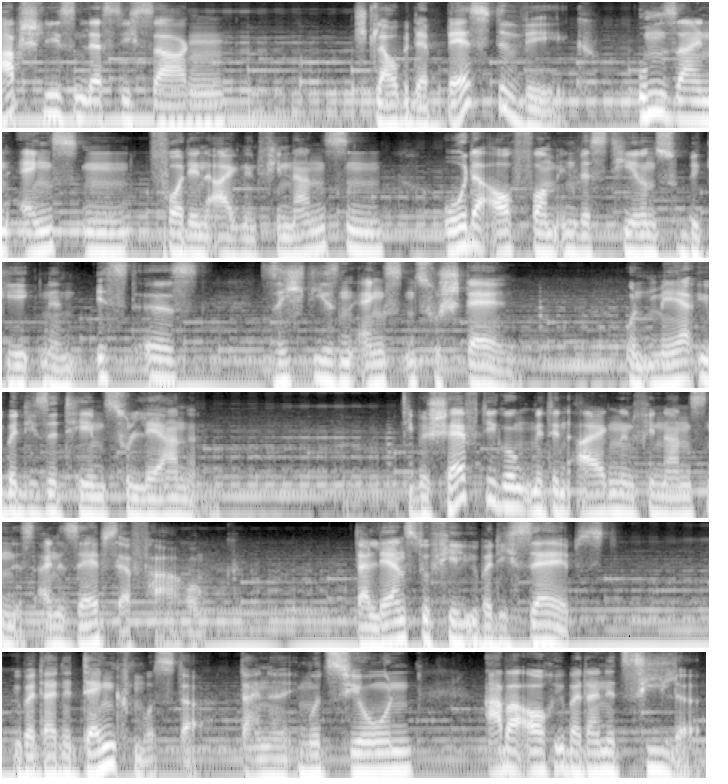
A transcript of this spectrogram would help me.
Abschließend lässt sich sagen, ich glaube, der beste Weg, um seinen Ängsten vor den eigenen Finanzen oder auch vorm Investieren zu begegnen, ist es, sich diesen Ängsten zu stellen und mehr über diese Themen zu lernen. Die Beschäftigung mit den eigenen Finanzen ist eine Selbsterfahrung. Da lernst du viel über dich selbst, über deine Denkmuster, deine Emotionen, aber auch über deine Ziele.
